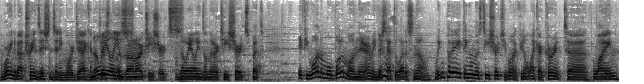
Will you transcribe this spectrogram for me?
worrying about transitions anymore, Jack. I'm No aliens gonna- on our t-shirts. No aliens on our t shirts, but if you want them, we'll put them on there. I mean, you just have to let us know. We can put anything on those t shirts you want. If you don't like our current uh, line,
